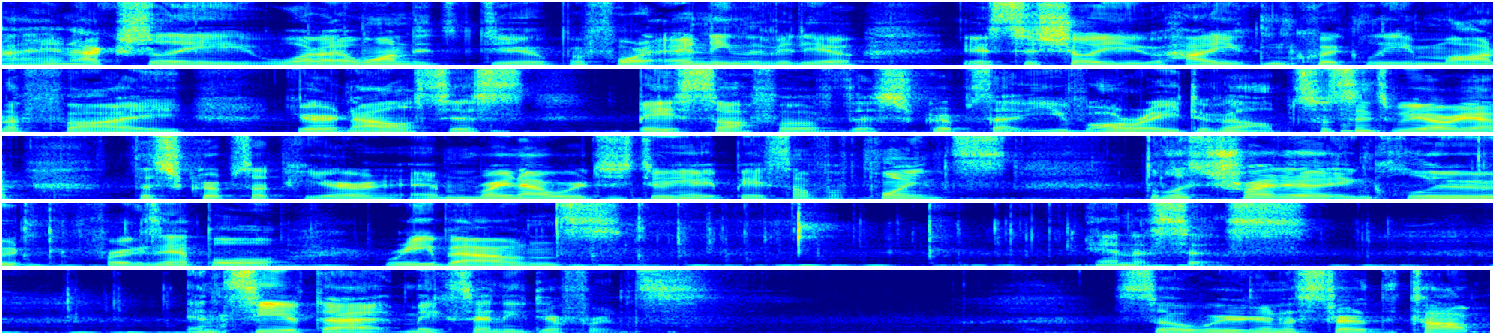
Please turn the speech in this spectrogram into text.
And actually, what I wanted to do before ending the video is to show you how you can quickly modify your analysis based off of the scripts that you've already developed. So since we already have the scripts up here, and right now we're just doing it based off of points, but let's try to include, for example, rebounds and assists and see if that makes any difference. So we're going to start at the top.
